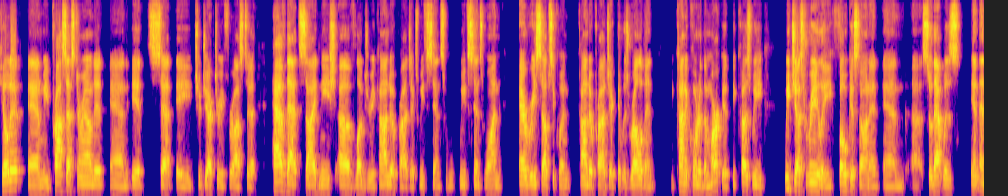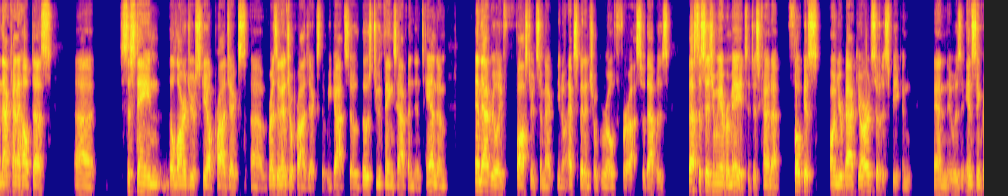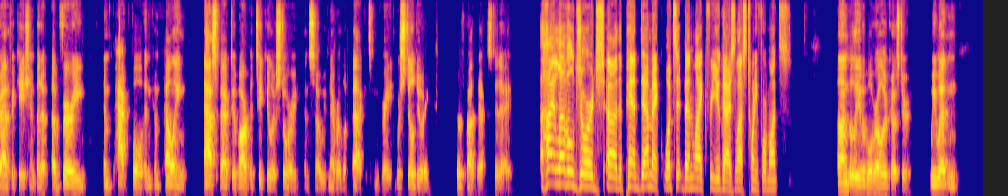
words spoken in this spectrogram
killed it, and we processed around it, and it set a trajectory for us to have that side niche of luxury condo projects. We've since we've since won every subsequent condo project that was relevant. We kind of cornered the market because we we just really focused on it, and uh, so that was and, and that kind of helped us uh, sustain the larger scale projects, uh, residential projects that we got. So those two things happened in tandem, and that really fostered some you know exponential growth for us. So that was best decision we ever made to just kind of focus on your backyard, so to speak, and and it was instant gratification, but a, a very impactful and compelling aspect of our particular story. And so we've never looked back. It's been great. We're still doing those projects today. High level, George, uh, the pandemic, what's it been like for you guys last 24 months? Unbelievable roller coaster. We went and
